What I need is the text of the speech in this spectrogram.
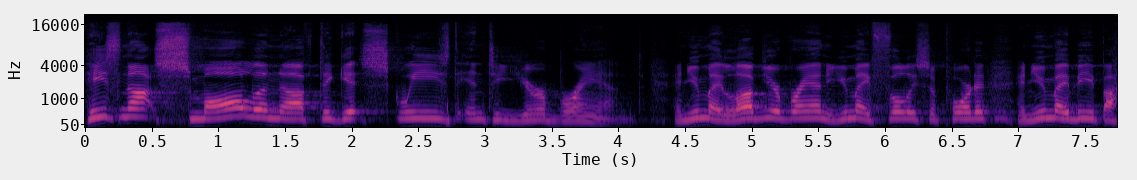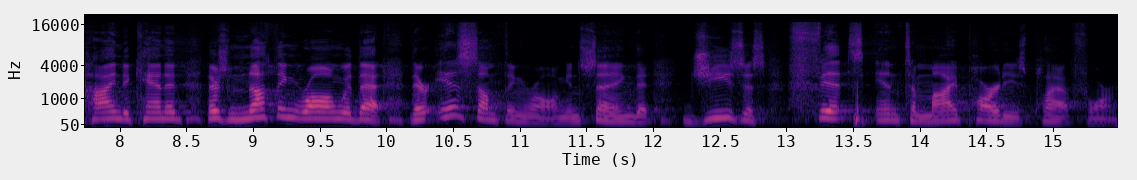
he's not small enough to get squeezed into your brand. And you may love your brand, and you may fully support it, and you may be behind a candidate. There's nothing wrong with that. There is something wrong in saying that Jesus fits into my party's platform.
